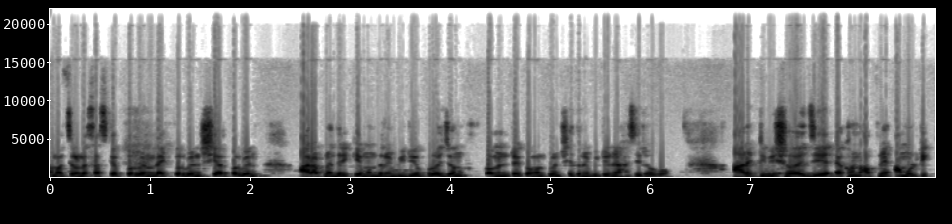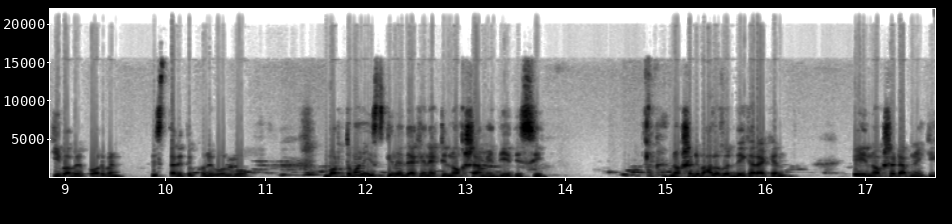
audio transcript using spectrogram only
আমার চ্যানেলটা সাবস্ক্রাইব করবেন লাইক করবেন শেয়ার করবেন, আর আপনাদের কেমন ধরনের ভিডিও প্রয়োজন কমেন্টে কমেন্ট করবেন, সেই ধরনের ভিডিও নিয়ে হাজির হব। আর একটি বিষয় যে এখন আপনি আমলটি কীভাবে করবেন, বিস্তারিত খুলে বলব। বর্তমান স্ক্রিনে দেখেন একটি নকশা আমি দিয়ে দিছি। নকশাটি ভালো করে দেখে রাখেন। এই নকশাটা আপনি কি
